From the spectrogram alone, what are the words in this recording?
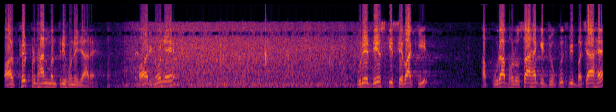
और फिर प्रधानमंत्री होने जा रहे हैं। और इन्होंने पूरे देश की सेवा की। अब पूरा भरोसा है कि जो कुछ भी बचा है,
